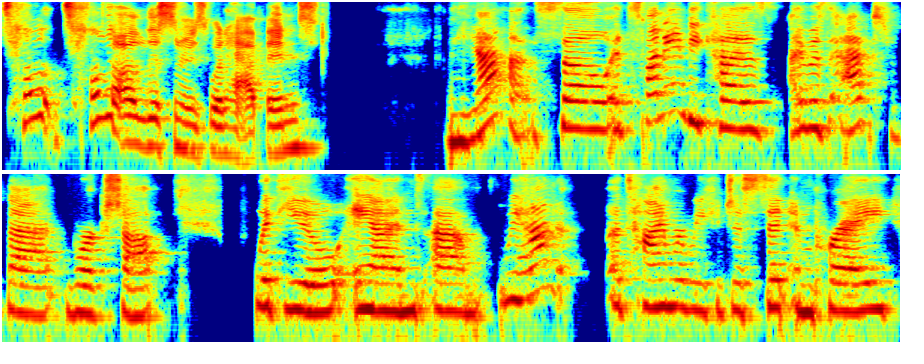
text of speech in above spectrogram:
tell tell our listeners what happened. Yeah, so it's funny because I was at that workshop with you, and um, we had a time where we could just sit and pray.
